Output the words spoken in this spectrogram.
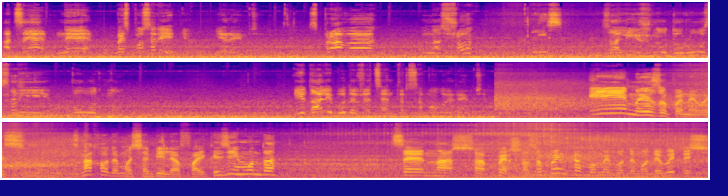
а це не безпосередньо Яремче. Справа у нас що? Ліс. Заліжно дорозне полотно. І далі буде вже центр самого Яремча. І ми зупинились. Знаходимося біля файки Зігмунда. Це наша перша зупинка, бо ми будемо дивитись,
